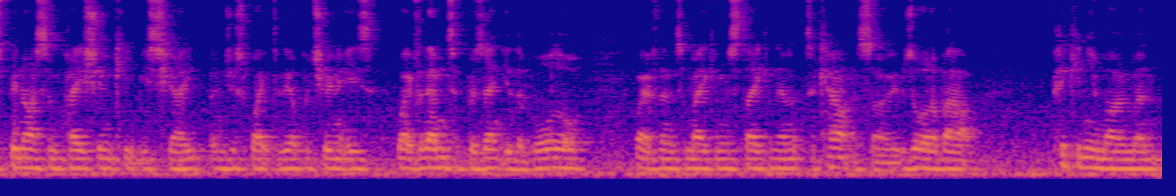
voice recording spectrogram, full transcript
just be nice and patient, keep your shape, and just wait for the opportunities. Wait for them to present you the ball, or wait for them to make a mistake and then to counter. So it was all about picking your moment,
